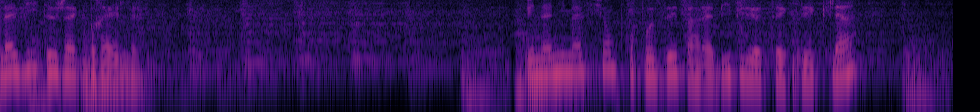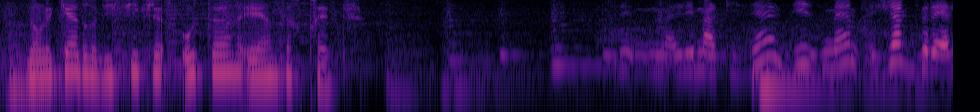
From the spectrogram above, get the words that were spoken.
La vie de Jacques Brel. Une animation proposée par la Bibliothèque d'Éclat dans le cadre du cycle Auteur et interprète. Les Marquisiens disent même Jacques Brel,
